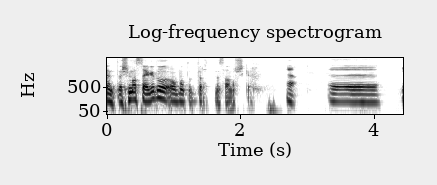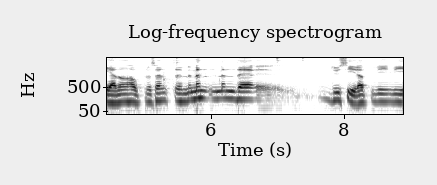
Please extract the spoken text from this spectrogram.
renter som har steget, og, og måtte dratt med seg norske. Ja. Uh 1,5% Men, men det, du sier at vi, vi,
